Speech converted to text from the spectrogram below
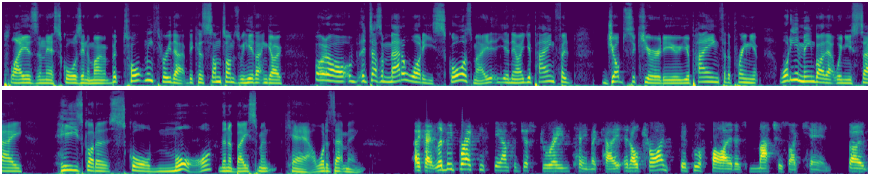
players and their scores in a moment, but talk me through that because sometimes we hear that and go, well, it doesn't matter what he scores, mate. You know, you're paying for job security or you're paying for the premium. What do you mean by that when you say he's got to score more than a basement cow. What does that mean? Okay, let me break this down to just Dream Team, okay? And I'll try and simplify it as much as I can. So,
